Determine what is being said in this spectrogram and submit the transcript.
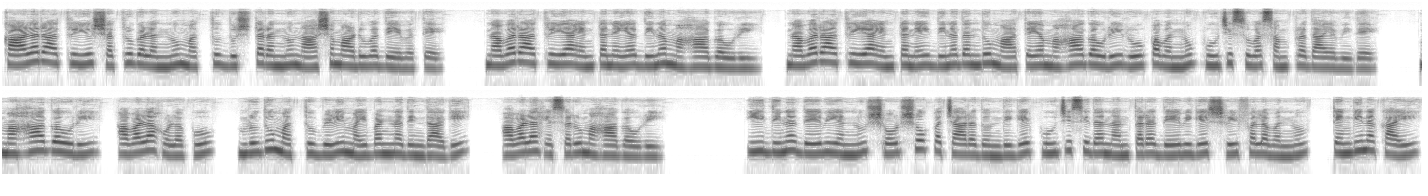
ಕಾಳರಾತ್ರಿಯು ಶತ್ರುಗಳನ್ನು ಮತ್ತು ದುಷ್ಟರನ್ನು ನಾಶಮಾಡುವ ದೇವತೆ. ನವರಾತ್ರಿಯ ಎಂಟನೆಯ ದಿನ ಮಹಾಗೌರಿ. ನವರಾತ್ರಿಯ ಎಂಟನೇ ದಿನದಂದು ಮಾತೆಯ ಮಹಾಗೌರಿ ರೂಪವನ್ನು ಪೂಜಿಸುವ ಸಂಪ್ರದಾಯವಿದೆ. ಮಹಾಗೌರಿ ಅವಳ ಹೊಳಪು, ಮೃದು ಮತ್ತು ಬಿಳಿ ಮೈಬಣ್ಣದಿಂದಾಗಿ ಅವಳ ಹೆಸರು ಮಹಾಗೌರಿ. ಈ ದಿನ ದೇವಿಯನ್ನು ಷೋಡ್ಶೋಪಚಾರದೊಂದಿಗೆ ಪೂಜಿಸಿದ ನಂತರ ದೇವಿಗೆ ಶ್ರೀಫಲವನ್ನು, ತೆಂಗಿನಕಾಯಿ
